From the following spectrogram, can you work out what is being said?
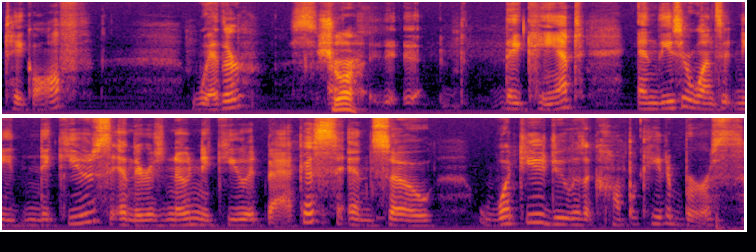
take off. Weather. Sure. They can't, and these are ones that need NICUs, and there is no NICU at Backus, and so what do you do with a complicated birth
